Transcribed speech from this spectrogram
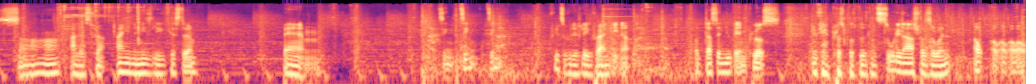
So, alles für eine mieselige Kiste. Bam. Zing, zing, zing. Viel zu viele Schläge für einen Gegner. Und das in New Game Plus. New Game Plus Plus wird uns so den Arsch versohlen. Oh, oh, oh, oh, oh.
